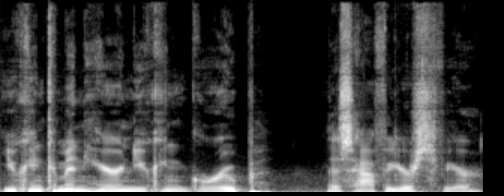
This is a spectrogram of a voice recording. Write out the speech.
you can come in here and you can group this half of your sphere.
